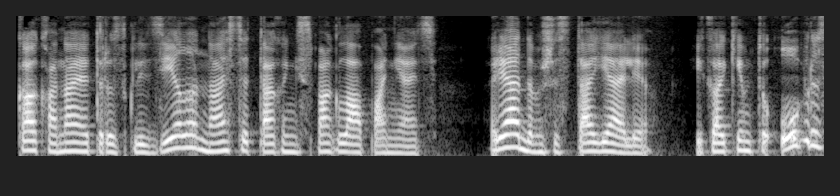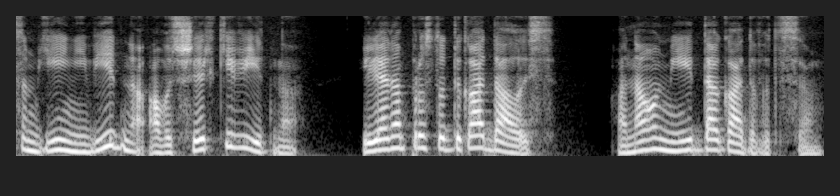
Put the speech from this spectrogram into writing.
Как она это разглядела, Настя так и не смогла понять. Рядом же стояли, и каким-то образом ей не видно, а вот Шерке видно. Или она просто догадалась. Она умеет догадываться.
